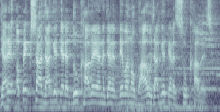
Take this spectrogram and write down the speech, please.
જ્યારે અપેક્ષા જાગે ત્યારે દુઃખ આવે અને જ્યારે દેવાનો ભાવ જાગે ત્યારે સુખ આવે છે.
